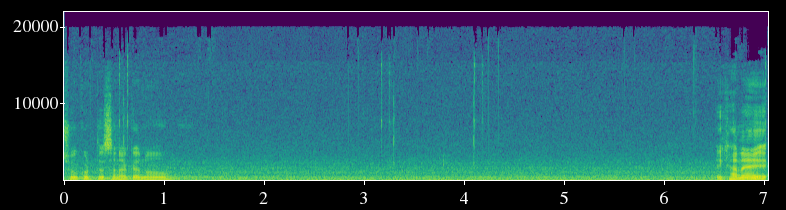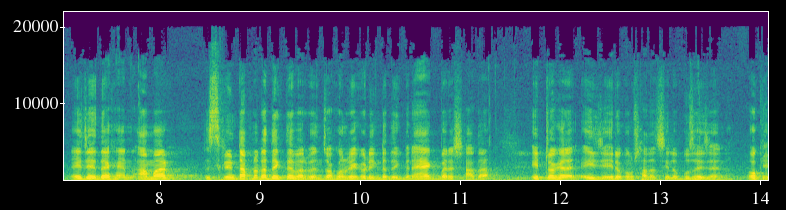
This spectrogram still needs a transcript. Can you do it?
শো করতেছে না কেন? এখানে, এই যে দেখেন, আমার স্ক্রিনটা আপনারা দেখতে পারবেন যখন রেকর্ডিংটা দেখবেন, একবারে সাদা। একটু আগে এই যে এরকম সাদা ছিল, বুঝাই যায় না। ওকে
